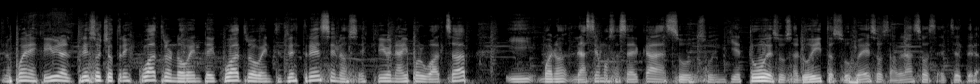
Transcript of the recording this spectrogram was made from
Nos pueden escribir al 3834 94 23 13. Nos escriben ahí por WhatsApp. Y bueno, le hacemos acerca sus, sus inquietudes, sus saluditos, sus besos, abrazos, etcétera.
